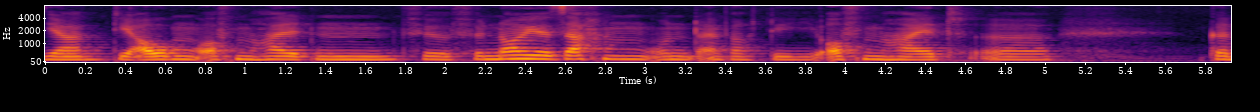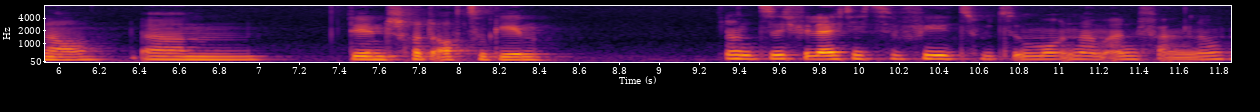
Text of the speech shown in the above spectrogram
ja, die Augen offen halten für, für neue Sachen und einfach die Offenheit, äh, genau, ähm, den Schritt auch zu gehen. Und sich vielleicht nicht zu viel zuzumuten am Anfang, ne?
